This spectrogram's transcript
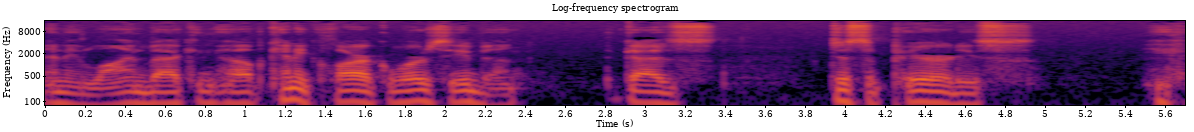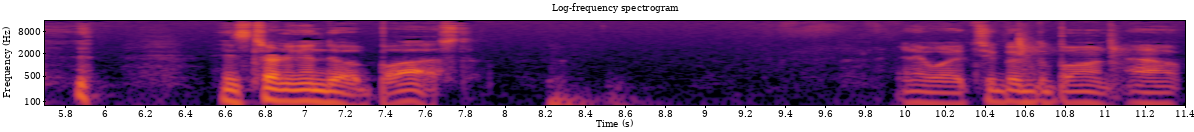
any linebacking help. Kenny Clark, where's he been? The guy's disappeared. He's he, he's turning into a bust. Anyway, too big to bunt out.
